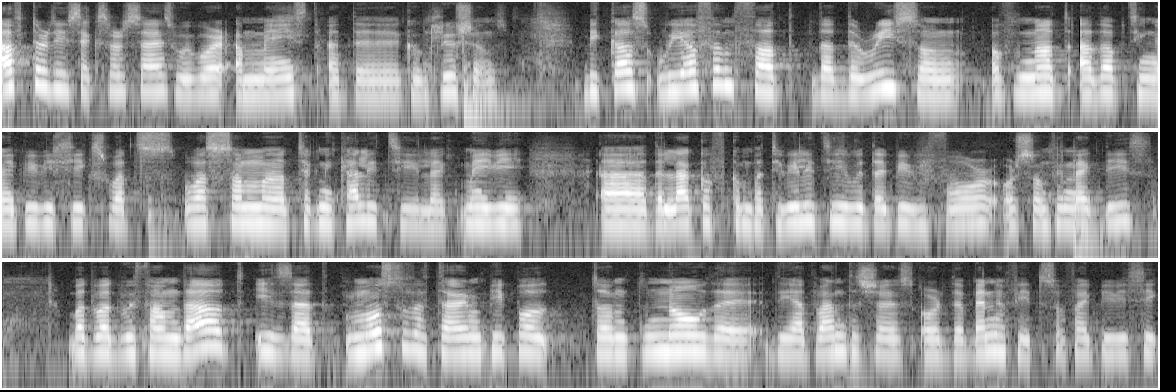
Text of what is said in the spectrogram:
after this exercise, we were amazed at the conclusions because we often thought that the reason of not adopting IPv6 was, was some uh, technicality, like maybe uh, the lack of compatibility with IPv4 or something like this. But what we found out is that most of the time people don't know the, the advantages or the benefits of IPv6.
